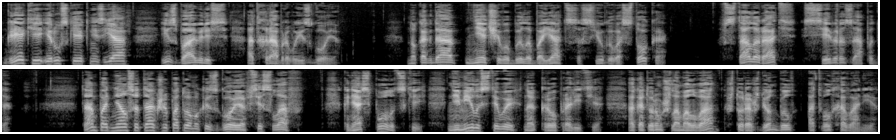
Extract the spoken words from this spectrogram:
Греки и русские князья избавились от храброго изгоя. Но когда нечего было бояться с юго-востока, встала рать с северо-запада. Там поднялся также потомок изгоя Всеслав, князь Полоцкий, немилостивый на кровопролитие, о котором шла молва, что рожден был от волхования.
